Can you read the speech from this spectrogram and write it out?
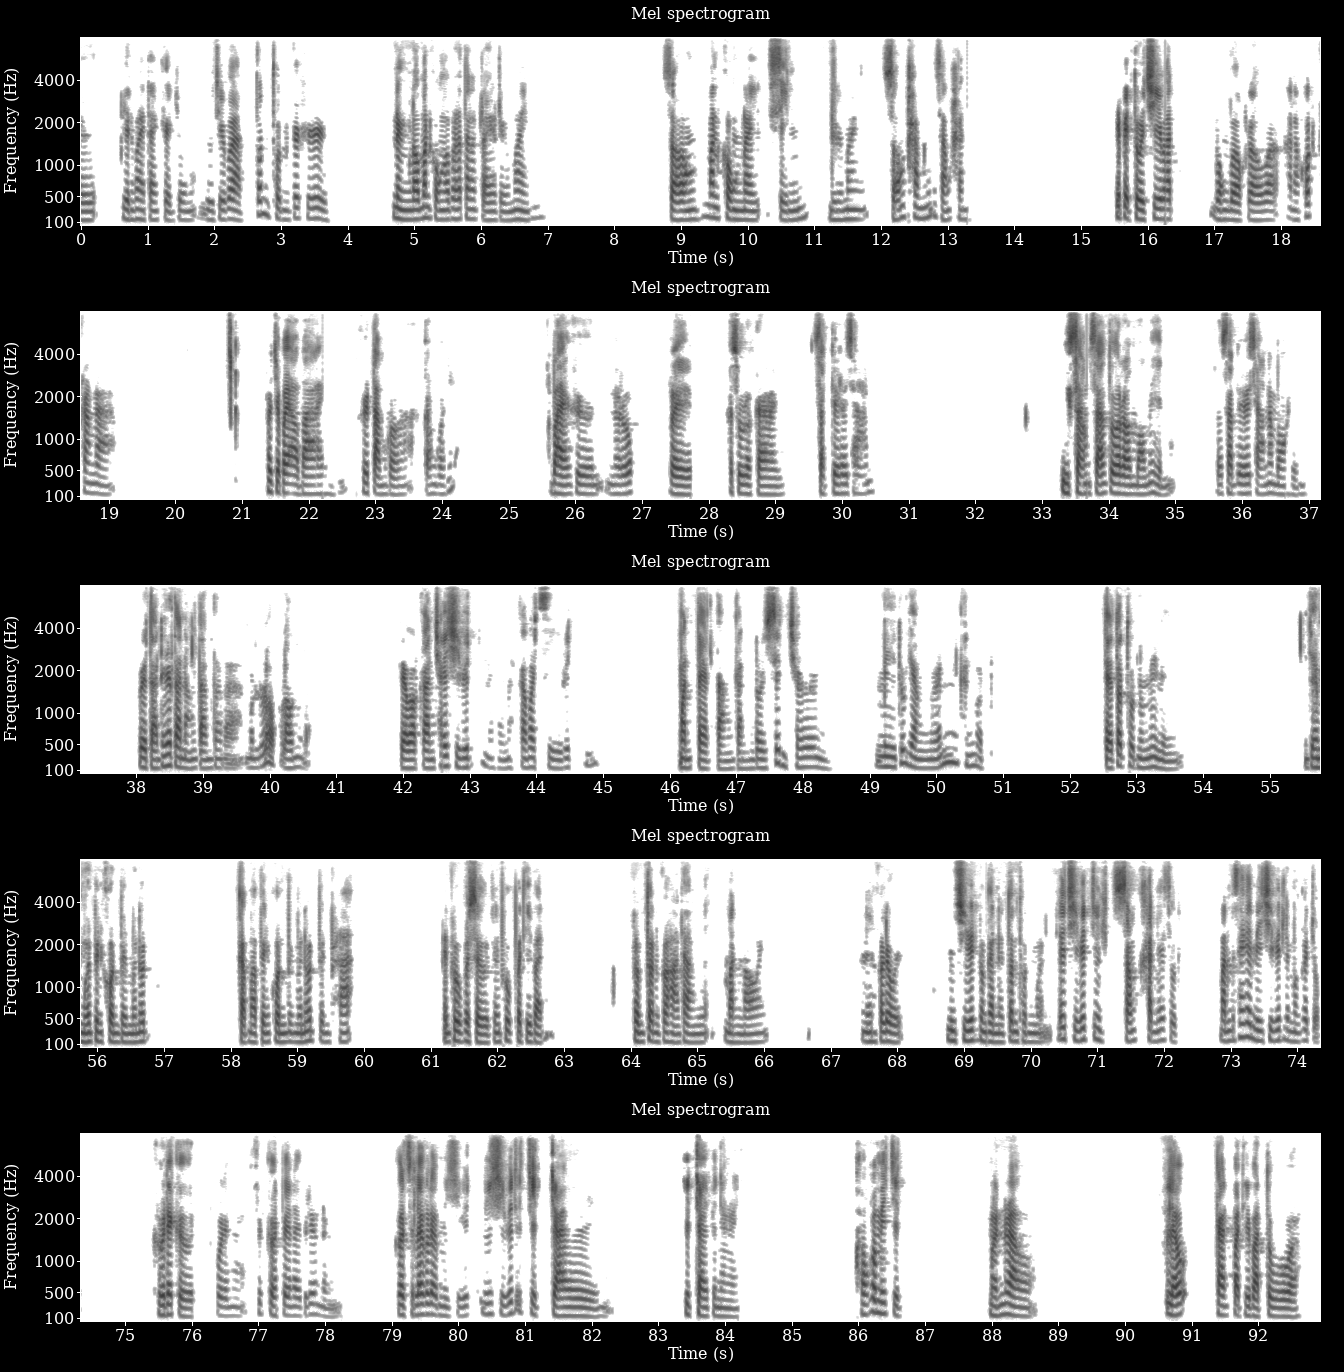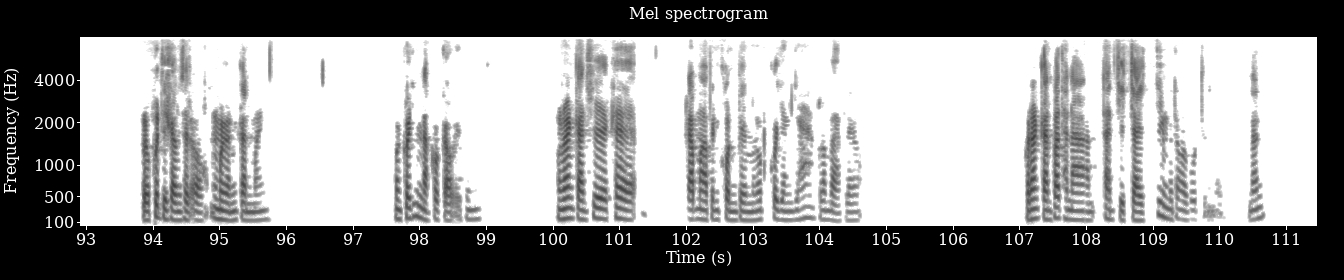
เปลี่ยนว่ายตายเกิดอยู่อยู่ที่ว่าต้นทุนก็คือหนึ่งเรามั่นคงกับพระตนตรัยหรือไม่ สองมั่นคงในศีลหรือไม่สองคำนี้สำคัญจะเป็นตัวชี้วัดบ่งบอกเราว่า อนาคตข้างหน้าเราจะไปอาบาย คือต่ำกว่าต่ำกว่านี้อบายคือนรกเปรตอสุรกาย สัตว์เดรัจฉานอีกสามสามตัวเรามองไม่เห็นแต่สัตว์เดรัจฉานน่ะมองเห็น เวตาเนื้อตาหนังตามตามันโลกเรานี่แหละแต่ว่าการใช้ชีวิตเห็นไหมคำว่าชีวิต มันแตกต่างกันโดยสิ้นเชิง มีทุกอย่างเหมือนกันหมด แต่ต้นทุนมันไม่มีจะเหมือนเป็นคนเป็นมนุษย์ กลับมาเป็นคนเป็นมนุษย์เป็นพระ เป็นผู้ประเสริฐเป็นผู้ปฏิบัติเริ่มต้นก็หาทางนี้มันน้อย นี่ก็เลยมีชีวิตเหมือนกันในต้นทุนเหมือนและชีวิตที่สำคัญที่สุด มันไม่ใช่แค่มีชีวิตแล้วมันก็จบ คือได้เกิดพูดง่ายคือเกิดเป็นอะไรเป็นเรื่องหนึ่ง เกิดเสร็จแล้วก็เรียกมีชีวิต มีชีวิตจิตใจ จิตใจเป็นยังไงเขาก็มีจิต เหมือนเรา แล้วการปฏิบัติตัวหรือพฤติกรรมแสดงออกเหมือนกันไหม มันก็ยิ่งหนักกว่าเก่าอีกเพราะนั้นการที่แค่กลับมาเป็นคนเป็นมนุษย์ก็ยังยากลำบากแล้ว เพราะนั้นการพัฒนาด้านจิตใจยิ่งไม่ต้องมาพูดถึงเลยนั้น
